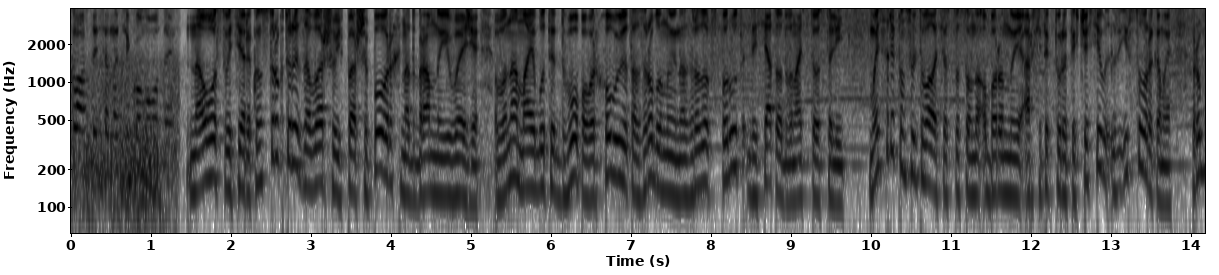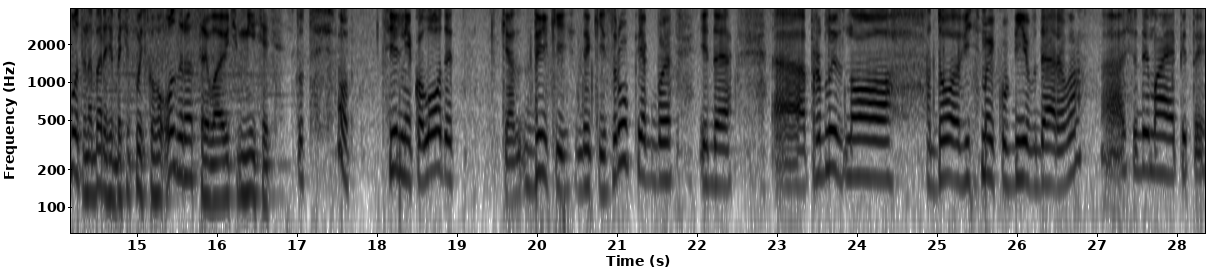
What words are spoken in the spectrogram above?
кластися на ці колоди. На Оствиці реконструктори завершують перший поверх надбрамної вежі. Вона має бути двоповерховою та зробленою на зразок споруд 10-12 століть. Майстри консультувалися стосовно оборонної архітектури тих часів з істориками. Роботи на березі Басівкутського озера тривають місяць. Тут ну, цільні колоди, таке дикий, дикий зруб, якби іде. Е, приблизно до 8 кубів дерева е, сюди має піти.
